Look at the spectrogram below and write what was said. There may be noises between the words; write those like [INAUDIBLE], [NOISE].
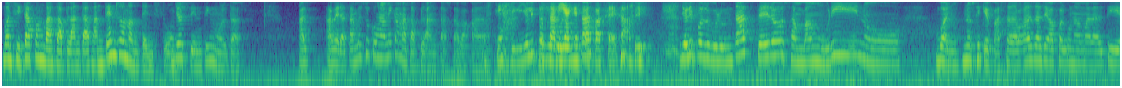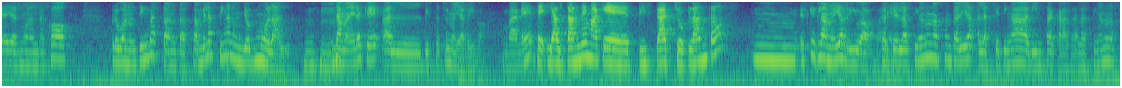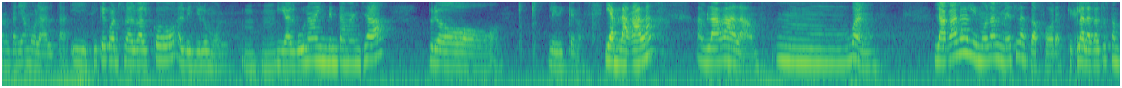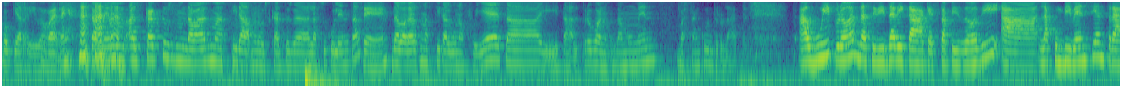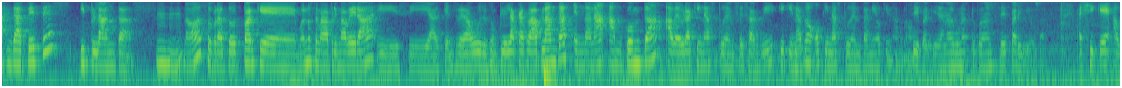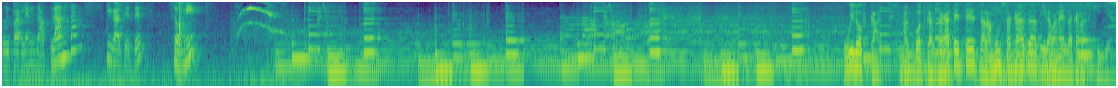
Montsita, com vas de plantes? En tens o no en tens tu? Jo sí, en tinc moltes. El, a veure, també sóc una mica mataplantes, de vegades. Hòstia, o sigui, jo li no poso sabia voluntat, aquesta faceta. [LAUGHS] Sí, jo li poso voluntat, però se'n van morint o... Bueno, no sé què passa, de vegades els agafa alguna malaltia i es moren de cop, però bueno, en tinc bastantes. També les tinc en un lloc molt alt, Mhm. de manera que el pistatxo no hi arriba. Vale. I el tàndem aquest pistatxo-plantes? Mm, és que clar, no hi arriba, Vale. perquè les tinc en una estanteria, les que tinc a dins de casa, les tinc en una estanteria molt alta i sí que quan surt al balcó el vigilo molt. Mhm. I alguna intenta menjar, però li dic que no. I amb la gala? Amb la gala, mm, bueno, la gala li molen més les de fora, és que clar, les altres tampoc hi arriba. Vale. I també els cactus de vegades m'estira, bueno, els cactus, eh, les suculentes, Sí. de vegades m'estira alguna folleta i tal, però bueno, de moment bastant controlat. Avui, però, hem decidit dedicar aquest episodi a la convivència entre gatetes i plantes. Mhm. no? Sobretot perquè bueno, estem a la primavera i si el que ens ve de gust és omplir la casa de plantes, hem d'anar amb compte a veure quines podem fer servir i quines Sí. no, o quines podem tenir o quines no. Sí, perquè hi ha algunes que poden ser perilloses. Així que avui parlem de plantes. I gatetes. Som-hi! We Love Cats, el podcast de gatetes de la Montse Casas i la Vanessa Carrasquilla.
